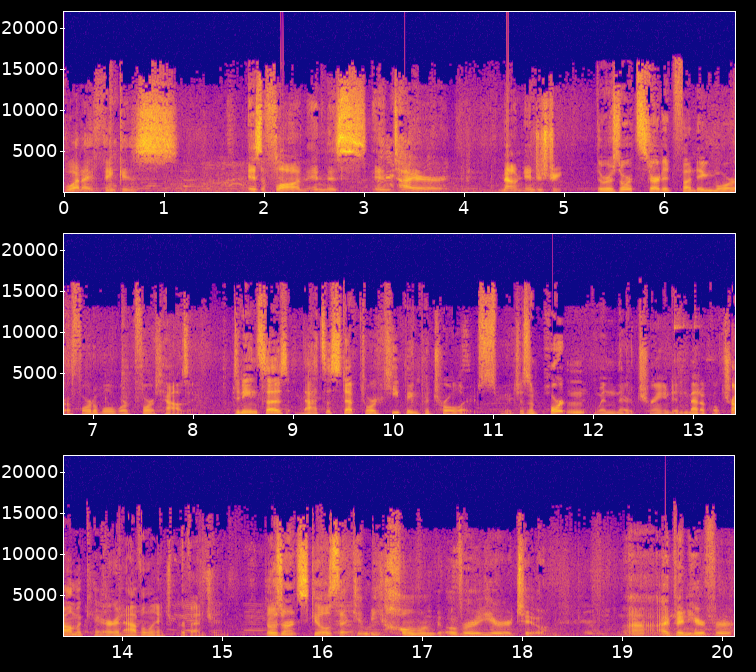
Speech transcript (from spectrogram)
what I think is is a flaw in this entire mountain industry. The resort started funding more affordable workforce housing. Deneen says that's a step toward keeping patrollers, which is important when they're trained in medical trauma care and avalanche prevention. Those aren't skills that can be honed over a year or two. Uh, I've been here for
